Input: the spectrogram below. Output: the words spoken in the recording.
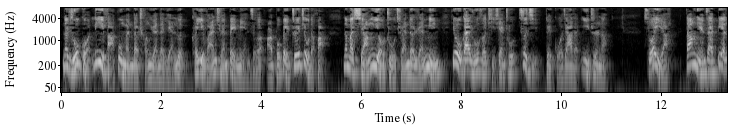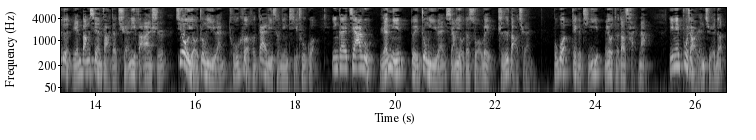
那如果立法部门的成员的言论可以完全被免责而不被追究的话，那么享有主权的人民又该如何体现出自己对国家的意志呢？所以啊，当年在辩论联邦宪法的权利法案时，就有众议员图克和盖利曾经提出过。应该加入人民对众议员享有的所谓指导权，不过这个提议没有得到采纳，因为不少人觉得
